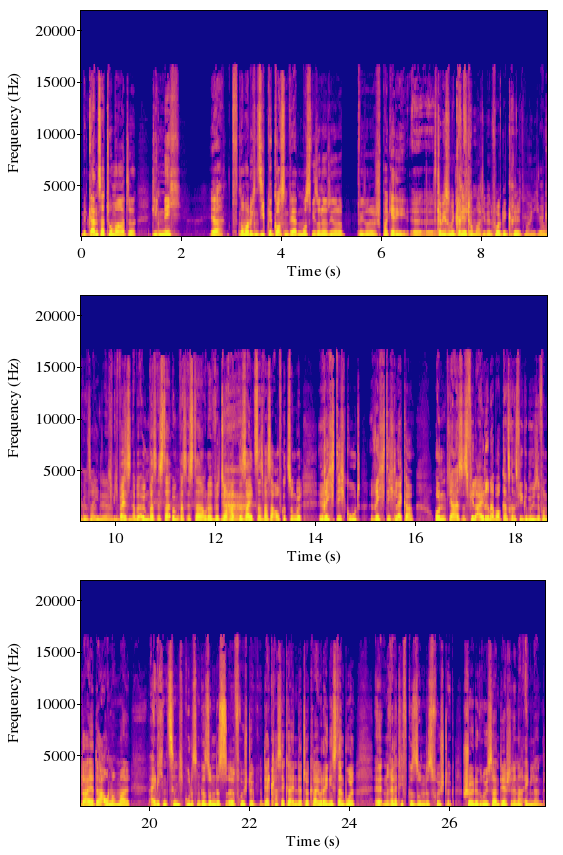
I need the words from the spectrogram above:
mit ganzer Tomate, die nicht ja, nochmal durch ein Sieb gegossen werden muss, wie so eine, wie so eine, wie so eine Spaghetti. Äh, Ich glaube, hier so eine Grilltomate, die werden vorher gegrillt, meine ich. Irgendwie kann sein. ja, Ich, ich weiß, aber irgendwas ist da, irgendwas ist da oder wird so Ja. hart gesalzen, dass Wasser aufgezogen wird. Richtig gut, richtig lecker. Und ja, es ist viel Ei drin, aber auch ganz, ganz viel Gemüse. Von daher da auch nochmal eigentlich ein ziemlich gutes und gesundes äh, Frühstück. Der Klassiker in der Türkei oder in Istanbul, äh, ein relativ gesundes Frühstück. Schöne Grüße an der Stelle nach England.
